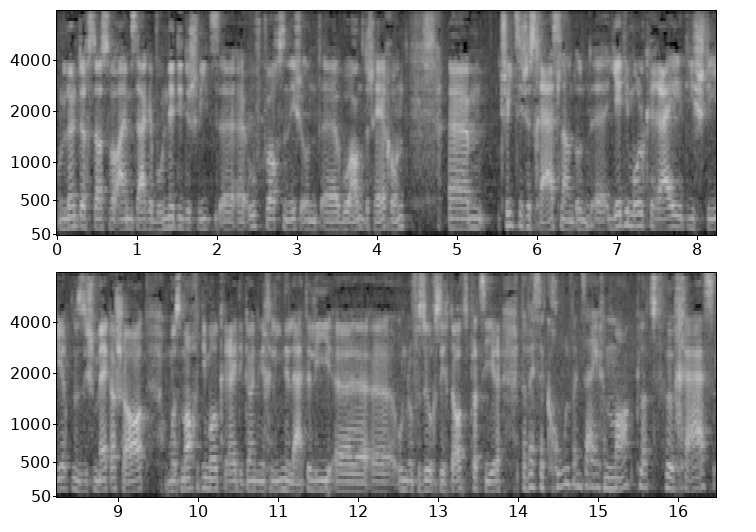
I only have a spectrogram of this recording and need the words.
und lasst euch das von einem sagen, wo nicht in der Schweiz äh, äh, aufgewachsen ist und äh, woanders herkommt. Ähm, die Schweiz ist ein Käsland und äh, jede Molkerei, die stirbt und es ist mega schade. Und was machen die Molkerei? Die gehen in kleine Läden äh, äh, und versuchen sich da zu platzieren. Da wäre es ja cool, wenn es eigentlich einen Marktplatz für Käse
